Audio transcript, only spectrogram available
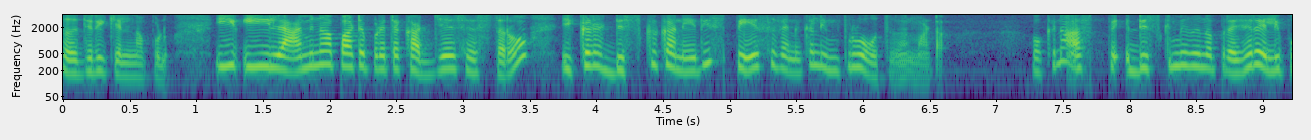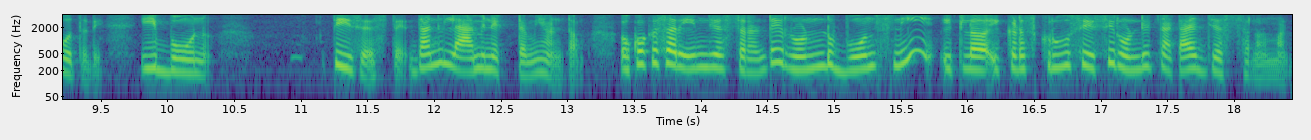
సర్జరీకి వెళ్ళినప్పుడు. ఈ ఈ లామినా పార్ట్ ఎప్పుడైతే కట్ చేసేస్తారో ఇక్కడ డిస్క్ అనేది స్పేస్ వెనకాల ఇంప్రూవ్ అవుతుంది అనమాట ఓకేనా? ఆ స్పే డిస్క్ మీద ఉన్న ప్రెషర్ వెళ్ళిపోతుంది ఈ బోన్ తీసేస్తే. దాన్ని లామినెక్టమీ అంటాం. ఒక్కొక్కసారి ఏం చేస్తారంటే రెండు బోన్స్ని ఇట్లా ఇక్కడ స్క్రూస్ వేసి రెండింటిని అటాచ్ చేస్తారనమాట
